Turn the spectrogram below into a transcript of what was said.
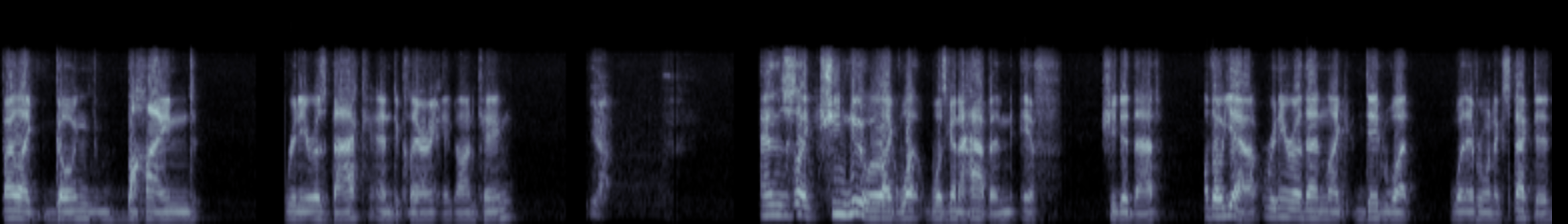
by like going behind Rhaenyra's back and declaring Aegon king. Yeah. And just like she knew like what was going to happen if she did that. Although yeah, Rhaenyra then like did what what everyone expected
